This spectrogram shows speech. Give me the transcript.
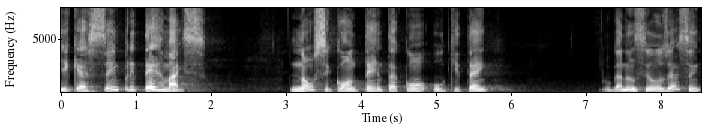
e quer sempre ter mais. Não se contenta com o que tem. O ganancioso é assim.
